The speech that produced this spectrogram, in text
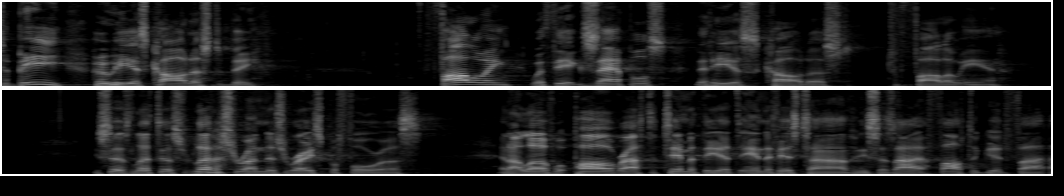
To be who He has called us to be, following with the examples that He has called us to follow in. He says, Let us, let us run this race before us and I love what Paul writes to Timothy at the end of his times. And he says, I have fought a good fight.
